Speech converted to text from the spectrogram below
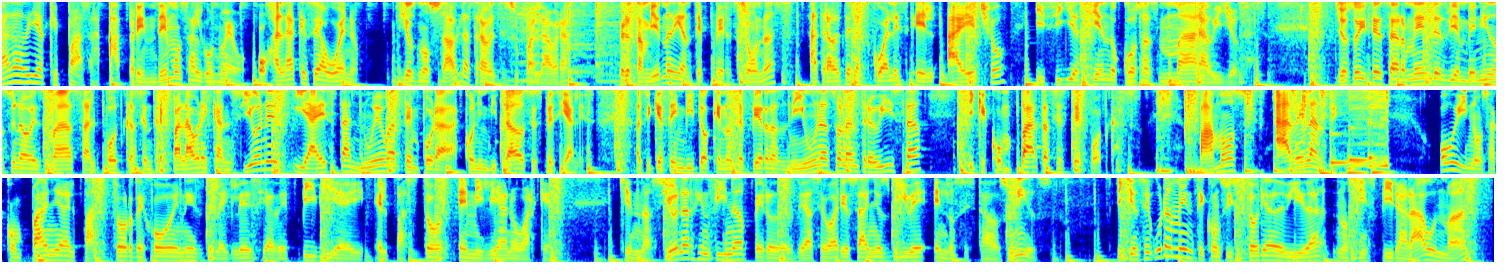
cada día que pasa aprendemos algo nuevo. Ojalá que sea bueno. Dios nos habla a través de su palabra, pero también mediante personas a través de las cuales Él ha hecho y sigue haciendo cosas maravillosas. Yo soy César Méndez, bienvenidos una vez más al podcast entre palabra y canciones y a esta nueva temporada con invitados especiales. Así que te invito a que no te pierdas ni una sola entrevista y que compartas este podcast. Vamos adelante. Hoy nos acompaña el pastor de jóvenes de la iglesia de PBA, el pastor Emiliano Barquet, quien nació en Argentina pero desde hace varios años vive en los Estados Unidos y quien seguramente con su historia de vida nos inspirará aún más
